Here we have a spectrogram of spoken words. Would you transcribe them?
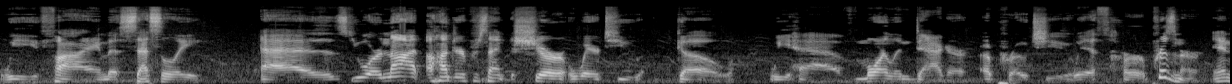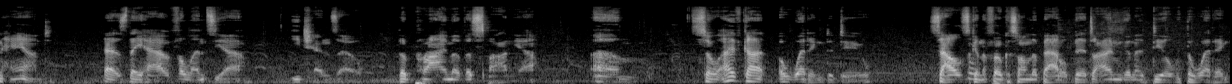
we find Cecily. As you are not 100% sure where to go, we have Moreland Dagger approach you with her prisoner in hand, as they have Valencia Icenzo, the prime of Espana. Um, so I've got a wedding to do. Sal's gonna focus on the battle bit. I'm gonna deal with the wedding.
